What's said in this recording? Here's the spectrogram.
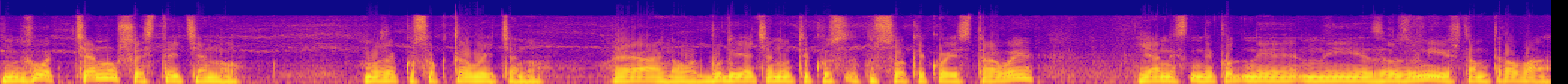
Ну от тяну щось та й тяну. Може кусок трави тяну. Реально, от буду я тягнути кусок якоїсь трави, я не, не, не, зрозумію, що там трава.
